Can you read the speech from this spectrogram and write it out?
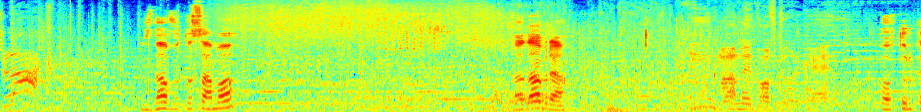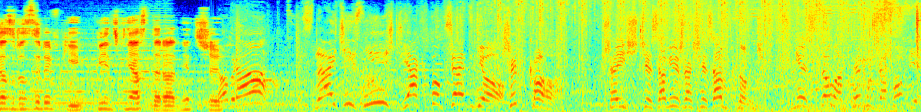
Szlak! I znowu to samo? No dobra. I mamy powtórkę. Powtórka z rozrywki. Pięć gniazd teraz, nie trzy. Dobra, znajdź i zniszcz jak poprzednio! Szybko! Przejście zamierza się zamknąć. Nie zdołam temu zapobiec.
